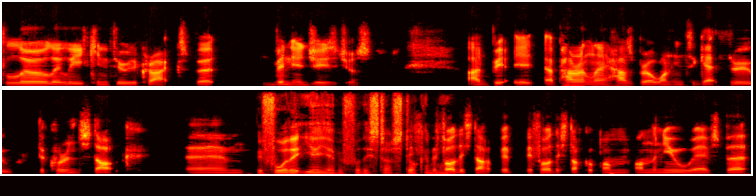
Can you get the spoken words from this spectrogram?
slowly leaking through the cracks, but vintage is just. I'd be it, apparently Hasbro wanting to get through the current stock um, Before they, yeah, yeah, before they start stocking. before more. they stock be- before they stock up on on the new waves, but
